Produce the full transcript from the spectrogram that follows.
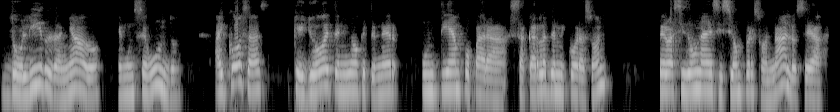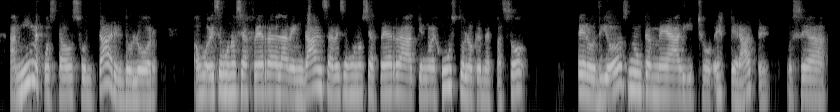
dolido y dañado en un segundo. Hay cosas que yo he tenido que tener un tiempo para sacarlas de mi corazón, pero ha sido una decisión personal, o sea, a mí me ha costado soltar el dolor. A veces uno se aferra a la venganza, a veces uno se aferra a que no es justo lo que me pasó, pero Dios nunca me ha dicho, espérate. O sea,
